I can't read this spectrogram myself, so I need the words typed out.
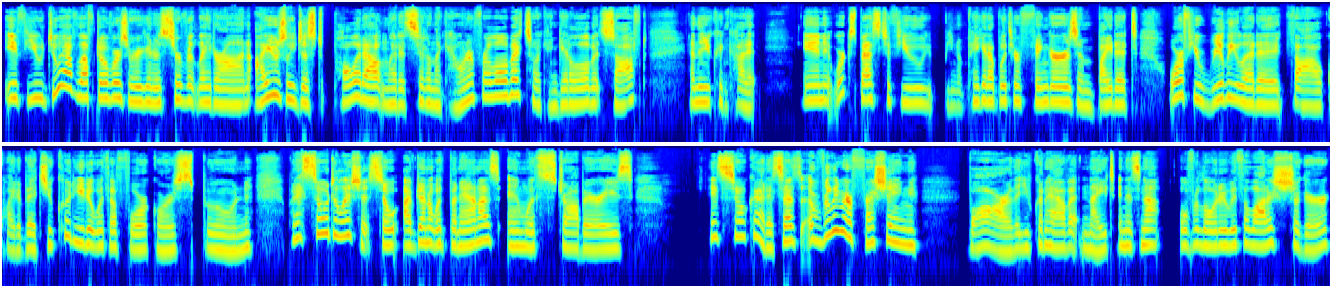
If you do have leftovers or you're going to serve it later on, I usually just pull it out and let it sit on the counter for a little bit so I can get a little bit soft and then you can cut it. And it works best if you, you know, pick it up with your fingers and bite it. Or if you really let it thaw quite a bit, you could eat it with a fork or a spoon. But it's so delicious. So I've done it with bananas and with strawberries. It's so good. It says a really refreshing bar that you can have at night and it's not overloaded with a lot of sugar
